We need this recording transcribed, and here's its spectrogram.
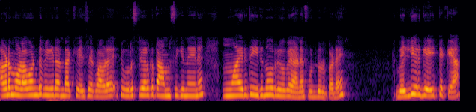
അവിടെ മുള കൊണ്ട് വീടുണ്ടാക്കി വെച്ചേക്കും അവിടെ ടൂറിസ്റ്റുകൾക്ക് താമസിക്കുന്നതിന് മൂവായിരത്തി ഇരുന്നൂറ് രൂപയാണ് ഫുഡ് ഉൾപ്പെടെ. വലിയൊരു ഗേറ്റൊക്കെയാണ്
